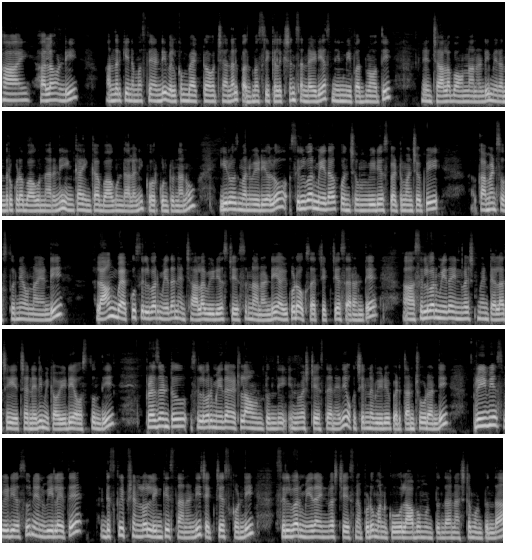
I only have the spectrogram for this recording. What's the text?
Hi hello అండి. అందరికీ నమస్తే అండి. Welcome back to our channel Padmasri collections and ideas. నేను మీ పద్మావతి. నేను చాలా బాగున్నానండి. మీరందరూ కూడా బాగున్నారని ఇంకా ఇంకా బాగుండాలని కోరుకుంటున్నాను. ఈరోజు మన వీడియోలో సిల్వర్ మీద కొంచెం వీడియోస్ పెట్టమని చెప్పి కామెంట్స్ వస్తూనే ఉన్నాయండి. లాంగ్ బ్యాక్ సిల్వర్ మీద నేను చాలా వీడియోస్ చేస్తున్నానండి. అవి కూడా ఒకసారి చెక్ చేశారంటే సిల్వర్ మీద ఇన్వెస్ట్మెంట్ ఎలా చేయొచ్చు అనేది మీకు ఐడియా వస్తుంది. ప్రజెంట్ సిల్వర్ మీద ఎట్లా ఉంటుంది ఇన్వెస్ట్ చేస్తే అనేది ఒక చిన్న వీడియో పెడతాను చూడండి. ప్రీవియస్ వీడియోస్ నేను వీలైతే డిస్క్రిప్షన్లో లింక్ ఇస్తానండి. చెక్ చేసుకోండి. సిల్వర్ మీద ఇన్వెస్ట్ చేసినప్పుడు మనకు లాభం ఉంటుందా నష్టం ఉంటుందా?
